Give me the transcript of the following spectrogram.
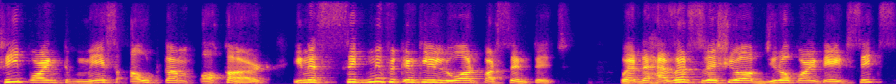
three-point MACE outcome occurred in a significantly lower percentage, where the hazards ratio of 0.86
